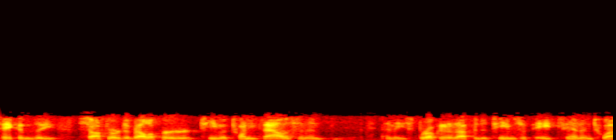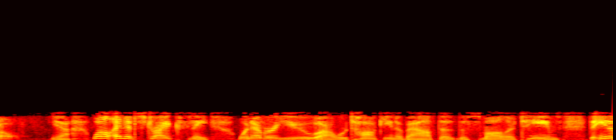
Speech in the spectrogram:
taken the software developer team of 20,000 and and he's broken it up into teams of 8, 10, and 12. Yeah. Well, and it strikes me whenever you uh, were talking about the the smaller teams that you know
